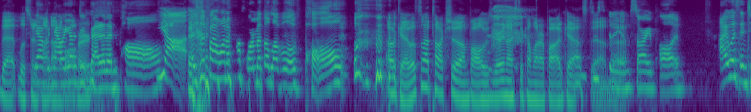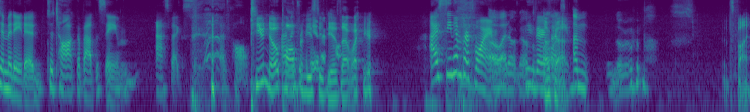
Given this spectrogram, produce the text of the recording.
that listeners Yeah, might but not now we got to do heard. better than Paul. Yeah, as if I want to perform at the level of Paul. Okay, let's not talk shit on Paul, who's very nice to come on our podcast. Just and, kidding. uh, I'm sorry, Paul. I was intimidated to talk about the same aspects as Paul. do you know Paul from intimidated UCB? Is that why you're I've seen him perform. Oh, I don't know. He's very Paul Okay. funny. I'm. That's fine.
